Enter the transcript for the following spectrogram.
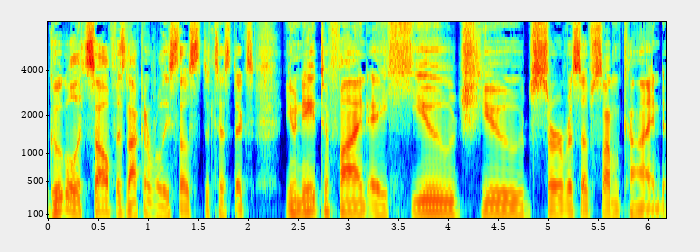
Google itself is not going to release those statistics, you need to find a huge, huge service of some kind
